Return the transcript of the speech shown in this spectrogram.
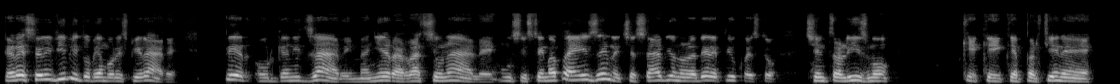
per essere vivi dobbiamo respirare. Per organizzare in maniera razionale un sistema paese è necessario non avere più questo centralismo che, che, che appartiene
